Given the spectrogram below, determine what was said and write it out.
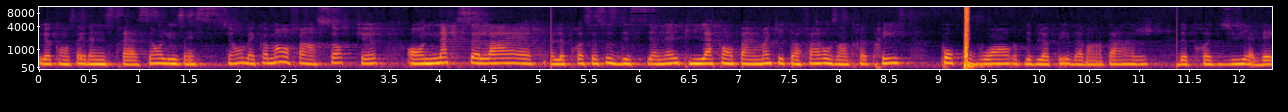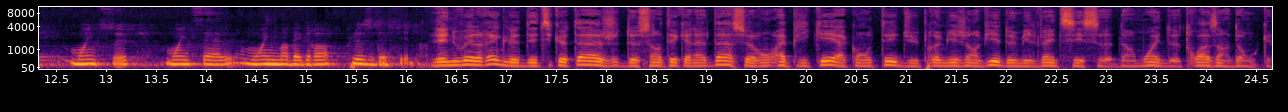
le conseil d'administration, les institutions, mais comment on fait en sorte qu'on accélère le processus décisionnel puis l'accompagnement qui est offert aux entreprises pour pouvoir développer davantage de produits avec moins de sucre, moins de sel, moins de mauvais gras, plus de fibres. Les nouvelles règles d'étiquetage de Santé Canada seront appliquées à compter du 1er janvier 2026, dans moins de trois ans donc.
